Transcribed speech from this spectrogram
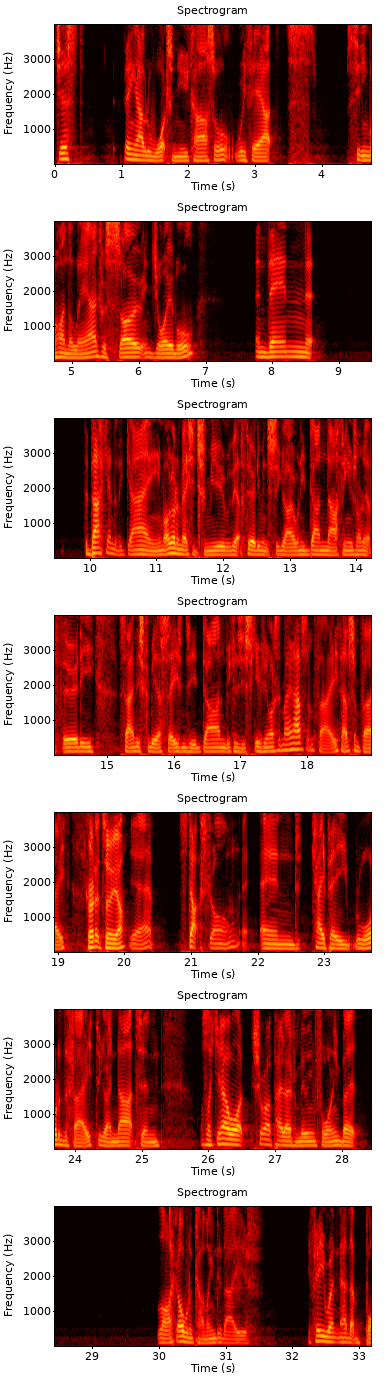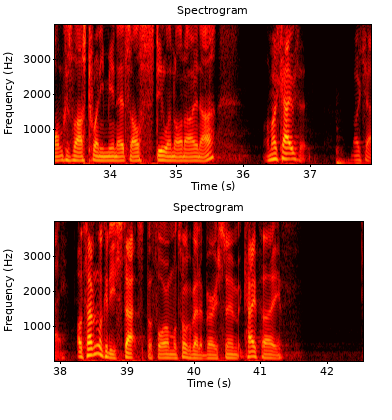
just being able to watch Newcastle without s- sitting behind the lounge was so enjoyable. And then the back end of the game, I got a message from you with about 30 minutes to go when he'd done nothing. He was on about 30, saying this could be our seasons he'd done because you skipped him. I said, mate, have some faith, have some faith. Credit to you. Yeah, stuck strong, and KP rewarded the faith to go nuts. And was like, you know what? Sure, I paid over a million for him, but like I wouldn't come in today if if he went and had that bonkers last 20 minutes and I was still a non-owner. I'm okay with it. I'm okay. I was having a look at his stats before, and we'll talk about it very soon. But KP,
